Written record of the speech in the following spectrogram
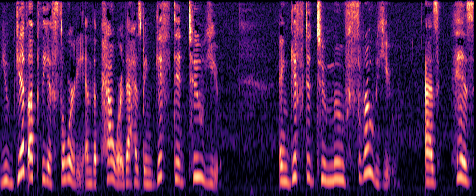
you give up the authority and the power that has been gifted to you and gifted to move through you as His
